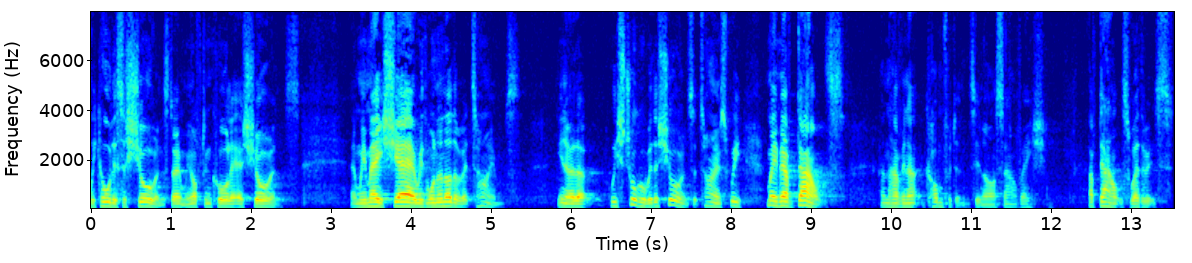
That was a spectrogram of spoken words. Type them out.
We call this assurance, don't we? we often call it assurance. And we may share with one another at times, you know, that we struggle with assurance at times. We maybe have doubts and having that confidence in our salvation. Have doubts whether it's,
